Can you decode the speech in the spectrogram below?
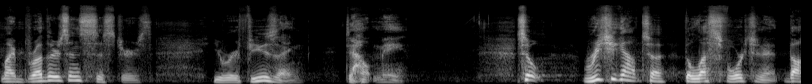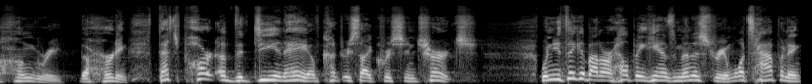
my brothers and sisters, you're refusing to help me. So, reaching out to the less fortunate, the hungry, the hurting, that's part of the DNA of Countryside Christian Church. When you think about our Helping Hands ministry and what's happening,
